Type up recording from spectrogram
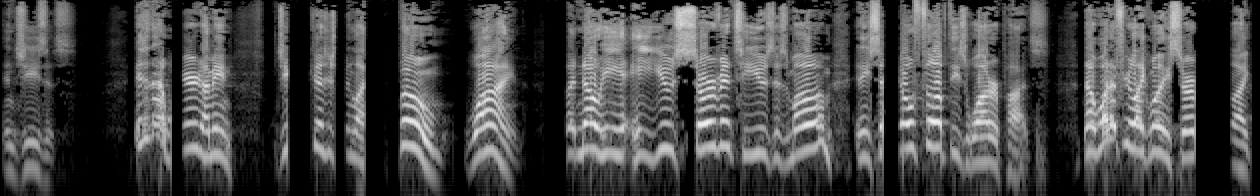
in Jesus. Isn't that weird? I mean, could have just been like, boom, wine. But no, he, he used servants, he used his mom, and he said, go fill up these water pots. Now, what if you're like one of these servants, like,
